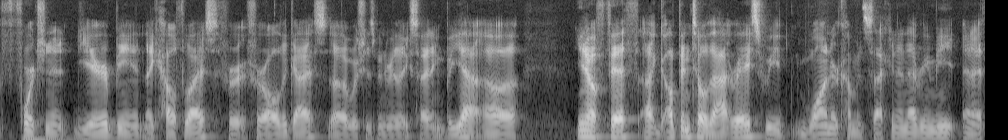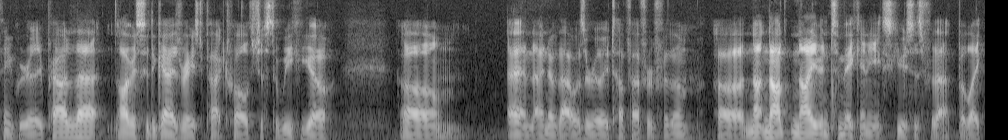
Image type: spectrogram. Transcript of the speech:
fortunate year being like health wise for for all the guys, uh, which has been really exciting. But yeah, uh, you know, fifth like, up until that race, we won or come in second in every meet, and I think we're really proud of that. Obviously, the guys raced Pac-12 just a week ago, um, and I know that was a really tough effort for them. Uh, not not not even to make any excuses for that, but like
